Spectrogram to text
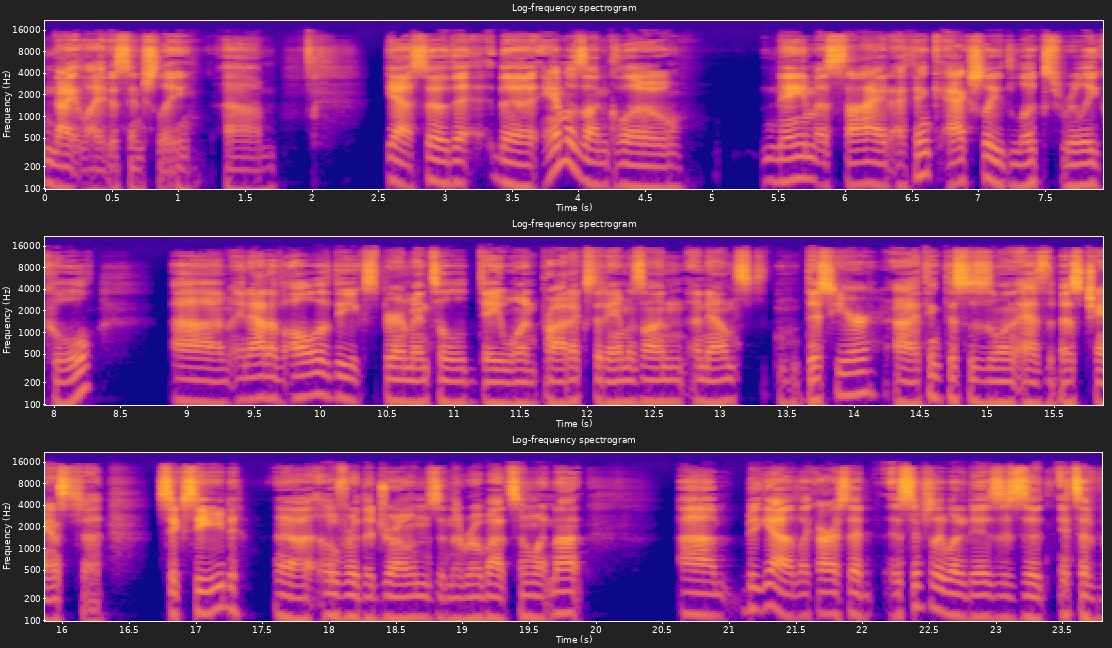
night light essentially. Um, yeah, so the the Amazon Glow name aside, I think actually looks really cool. Um, and out of all of the experimental day one products that Amazon announced this year, I think this is the one that has the best chance to succeed uh, over the drones and the robots and whatnot. Um, but yeah, like Ara said, essentially what it is is that it's a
